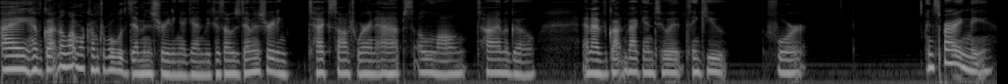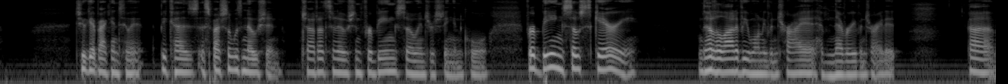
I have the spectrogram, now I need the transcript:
I have gotten a lot more comfortable with demonstrating again because I was demonstrating tech software and apps a long time ago and I've gotten back into it. Thank you for inspiring me to get back into it because, especially with Notion, shout out to Notion for being so interesting and cool, for being so scary that a lot of you won't even try it, have never even tried it. Uh,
